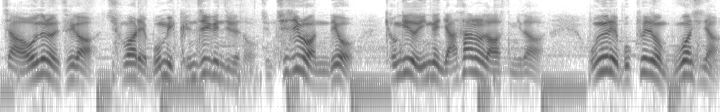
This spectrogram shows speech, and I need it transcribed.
자 오늘은 제가 주말에 몸이 근질근질해서 지금 채집을 왔는데요. 경기도 인근 야산으로 나왔습니다 오늘의 목표는 무엇이냐?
